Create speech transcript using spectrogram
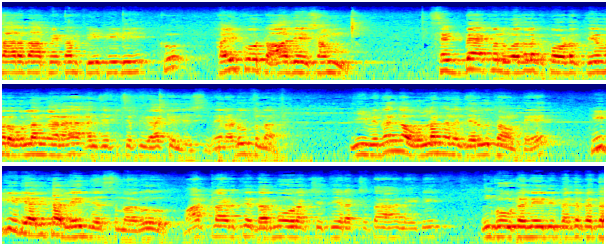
శారదాపీఠం టీటీడీకు హైకోర్టు ఆదేశం. సెట్ బ్యాక్లు వదలకపోవడం తీవ్ర ఉల్లంఘన అని చెప్పి చెప్పి వ్యాఖ్యలు చేసింది. నేను అడుగుతున్నాను. ఈ విధంగా ఉల్లంఘన జరుగుతూ ఉంటే టీటీడీ అధికారులు ఏం చేస్తున్నారు? మాట్లాడితే ధర్మో రక్షతి రక్షత అనేది ఇంకొకటి అనేది పెద్ద పెద్ద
